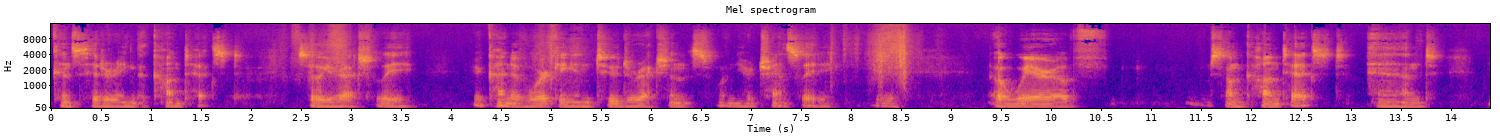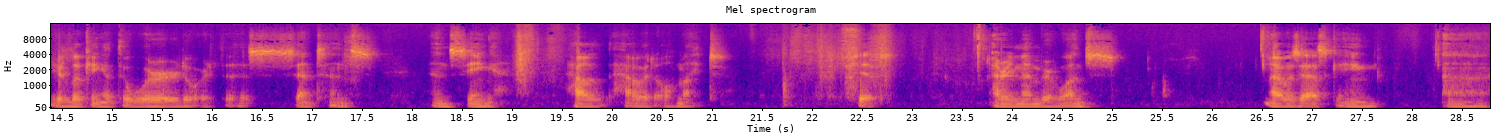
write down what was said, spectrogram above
considering the context? So you're actually you're kind of working in two directions when you're translating. You're aware of some context and you're looking at the word or the sentence and seeing how how it all might fit. I remember once I was asking uh,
